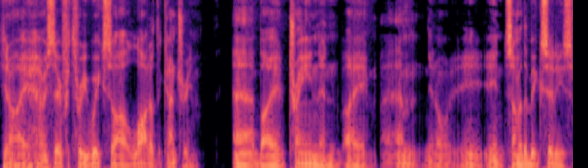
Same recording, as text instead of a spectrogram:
you know, I, I was there for three weeks, saw a lot of the country uh, by train and by um, you know in, some of the big cities,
